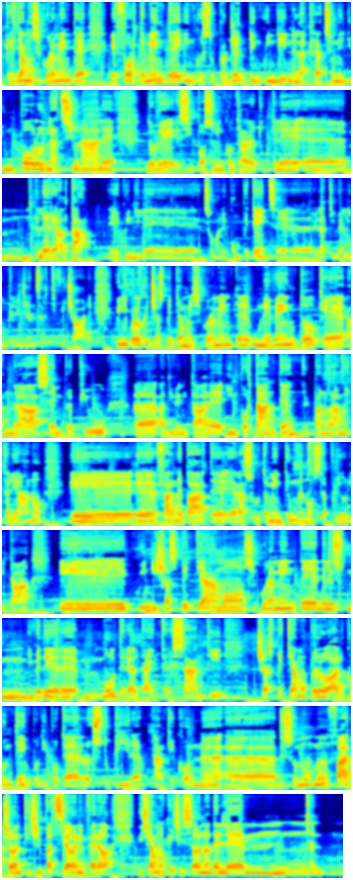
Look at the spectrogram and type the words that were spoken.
crediamo sicuramente e fortemente in questo progetto e quindi nella creazione di un polo nazionale dove si possono incontrare tutte le, eh, le realtà e quindi le, insomma, le competenze eh, relative all'intelligenza artificiale. Quindi quello che ci aspettiamo è sicuramente un evento che andrà sempre più eh, a diventare importante nel panorama italiano e, e farne parte era assolutamente una nostra priorità e quindi ci aspettiamo sicuramente delle, mh, di vedere molte realtà interessanti ci aspettiamo però al contempo di poter stupire anche con, eh, adesso non, non, faccio anticipazioni, però diciamo che ci sono delle... Mh, mm,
